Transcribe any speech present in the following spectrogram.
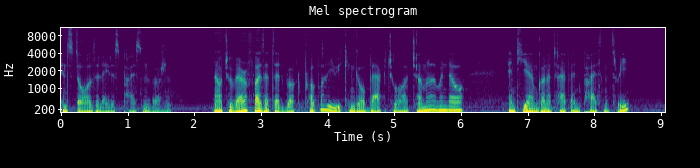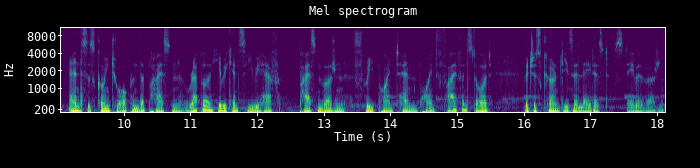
install the latest Python version. Now to verify that that worked properly, we can go back to our terminal window and here I'm going to type in Python 3 and this is going to open the Python REPL. Here we can see we have Python version 3.10.5 installed which is currently the latest stable version.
